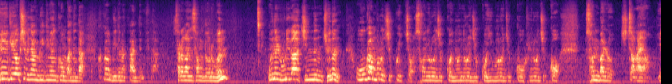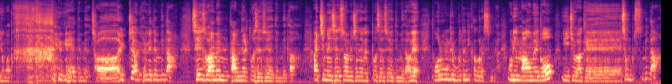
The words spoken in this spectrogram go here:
회개 없이 그냥 믿으면 구원받는다. 그거 믿으면 안 됩니다. 사랑하는 성도 여러분, 오늘 우리가 짓는 죄는 오감으로 짓고 있죠. 손으로 짓고 눈으로 짓고 입으로 짓고 귀로 짓고 손발로 짓잖아요. 이런 거다 회개해야 됩니다. 철저하게 회개됩니다. 세수하면 다음날 또 세수해야 됩니다. 아침에 세수하면 저녁에 또 세수해야 됩니다. 왜? 더러운 게 묻으니까 그렇습니다. 우리 마음에도 이 죄가 계속 묻습니다.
